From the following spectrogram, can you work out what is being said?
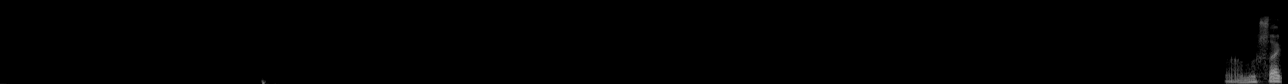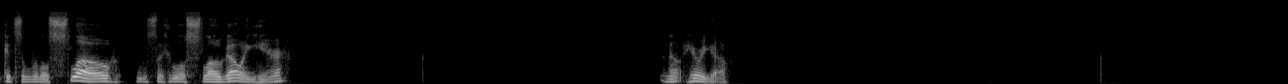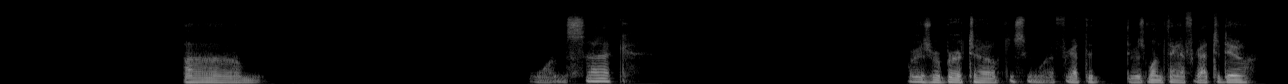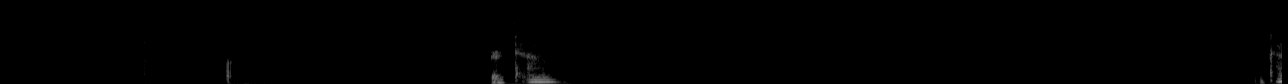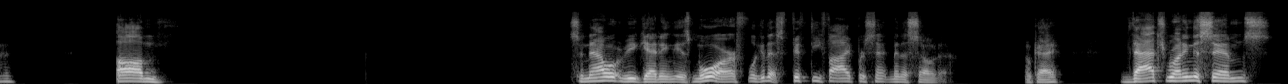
Um, looks like it's a little slow. Looks like a little slow going here. No, here we go. Um, one sec. Where's Roberto? Just I forgot to. There was one thing I forgot to do. Okay. Um. So now what we'll be getting is more. Look at this 55% Minnesota. Okay. That's running the Sims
